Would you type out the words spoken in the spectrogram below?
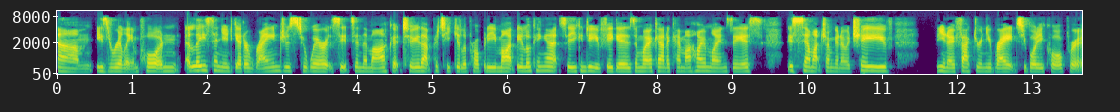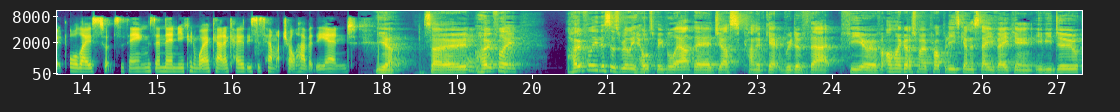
um, is really important. At least then you'd get a range as to where it sits in the market to that particular property you might be looking at. So you can do your figures and work out, okay, my home loan's this, this is how much I'm going to achieve you know, factor in your rates, your body corporate, all those sorts of things. And then you can work out, okay, this is how much I'll have at the end. Yeah. So yeah. hopefully, hopefully this has really helped people out there just kind of get rid of that fear of, oh my gosh, my property is going to stay vacant. If you do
